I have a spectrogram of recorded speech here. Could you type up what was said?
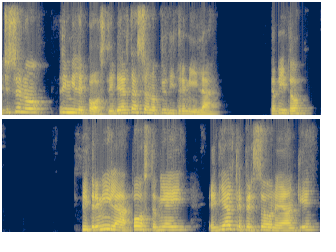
ci sono di mille posti in realtà sono più di 3000 capito? Di 3000 post miei e di altre persone anche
